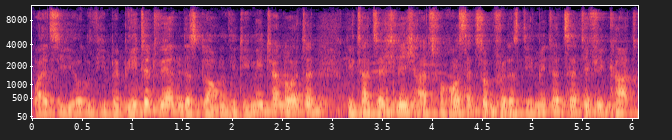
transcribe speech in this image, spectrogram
weil sie irgendwie bebetet werden, das glauben die Demeter-Leute, die tatsächlich als Voraussetzung für das Demeter-Zertifikat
